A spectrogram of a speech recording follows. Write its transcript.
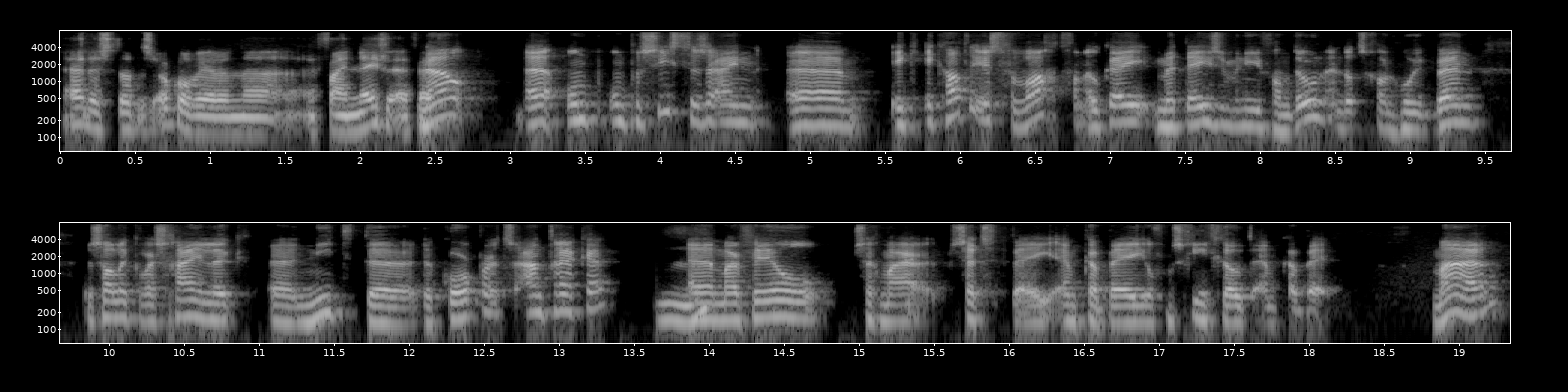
dus dat is ook wel weer een, een fijn neveneffect. Nou, uh, om, om precies te zijn, uh, ik, ik had eerst verwacht van oké, met deze manier van doen, en dat is gewoon hoe ik ben, zal ik waarschijnlijk uh, niet de, de corporates aantrekken, mm. maar veel, zeg maar, ZZP, MKB of misschien grote MKB. Maar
